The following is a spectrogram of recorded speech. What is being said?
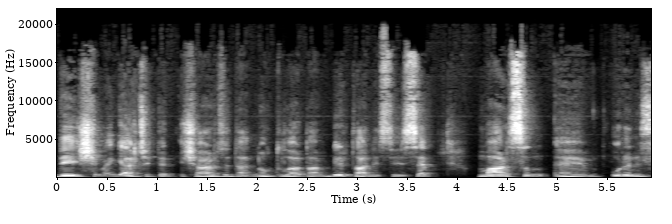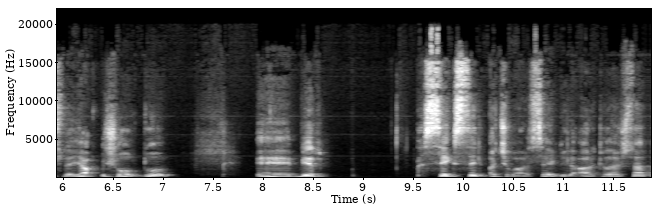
Değişime gerçekten işaret eden noktalardan bir tanesi ise Mars'ın e, Uranüs ile yapmış olduğu e, bir sekstil açı var sevgili arkadaşlar.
